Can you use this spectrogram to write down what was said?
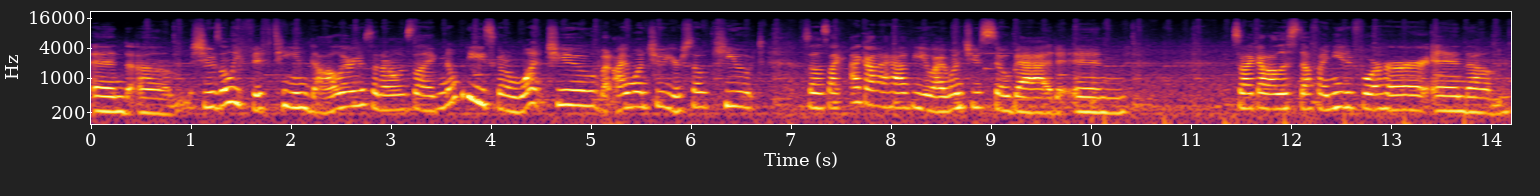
and um, she was only $15 and I was like nobody's gonna want you but I want you you're so cute. So I was like I gotta have you I want you so bad and so I got all this stuff I needed for her and um,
